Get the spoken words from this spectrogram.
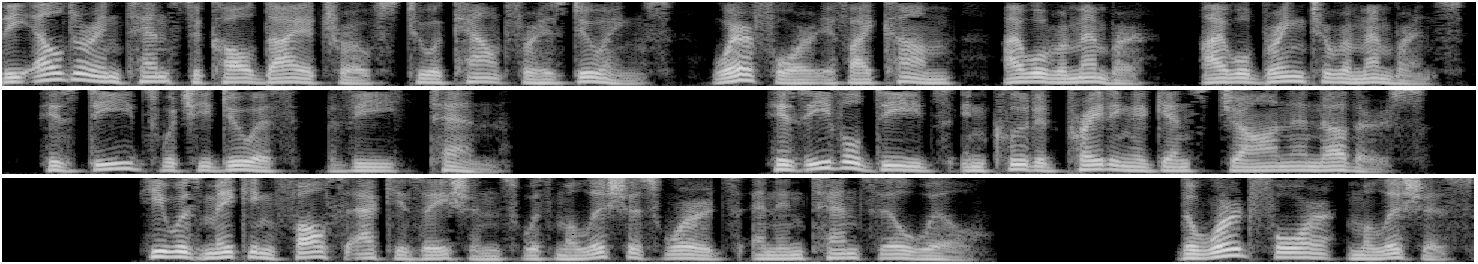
The elder intends to call Diotrephes to account for his doings, wherefore if I come, I will remember, I will bring to remembrance, his deeds which he doeth, v. 10. His evil deeds included prating against John and others. He was making false accusations with malicious words and intense ill will. The word for malicious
